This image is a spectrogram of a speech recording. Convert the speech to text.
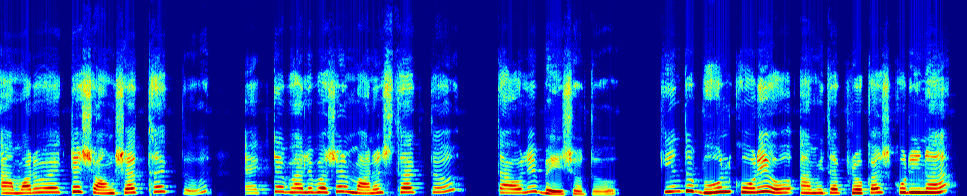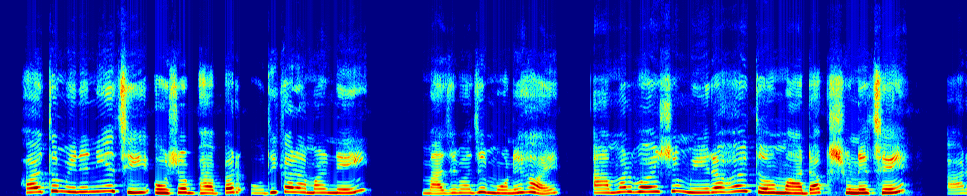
আমারও একটা সংসার থাকতো, একটা ভালোবাসার মানুষ থাকতো, তাহলে বেশ হতো। কিন্তু ভুল করেও আমি তা প্রকাশ করি না। হয়তো মেনে নিয়েছি, ওসব ভাববার অধিকার আমার নেই। মাঝে মাঝে মনে হয়, আমার বয়সী মেয়েরা হয়তো মা ডাক শুনেছে আর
